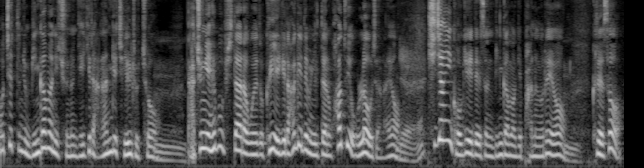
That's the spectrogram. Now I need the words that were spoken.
어쨌든 좀 민감한 이슈는 얘기를 안 하는 게 제일 좋죠. 음. 나중에 해봅시다라고 해도 그 얘기를 하게 되면 일단 화두에 올라오잖아요. 예. 시장이 거기에 대해서는 민감하게 반응을 해요. 음. 그래서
